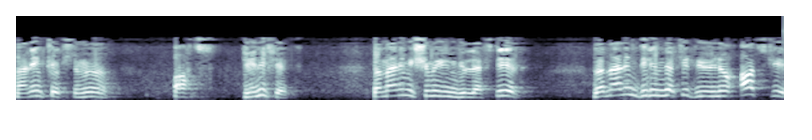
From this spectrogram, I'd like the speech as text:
mənim köksümü aç, geniş et və mənim işimi yüngülləşdir və mənim dilimdəki düyünü aç ki,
